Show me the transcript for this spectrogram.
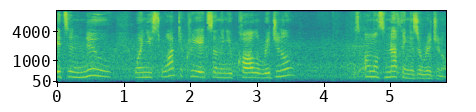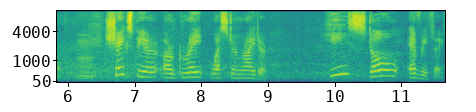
it's a new, when you want to create something you call original, There's almost nothing is original. Mm. Shakespeare, our great Western writer, he stole everything.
